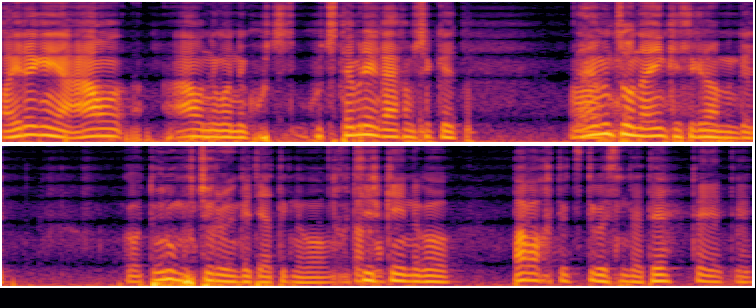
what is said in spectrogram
Баярагийн аав аав нөгөө нэг хүч хүч тамирын гайхамшиг гээд 880 кг ингээд нөгөө дөрөв мөчөөрөө ингээд яадаг нөгөө циркийн нөгөө баг багт үздэг байсан да тий. Тий, тий.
